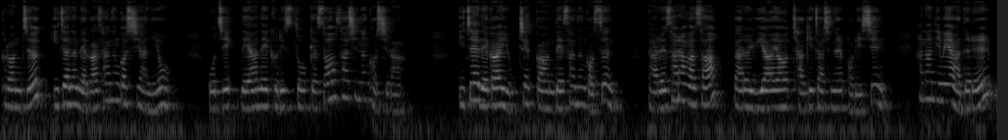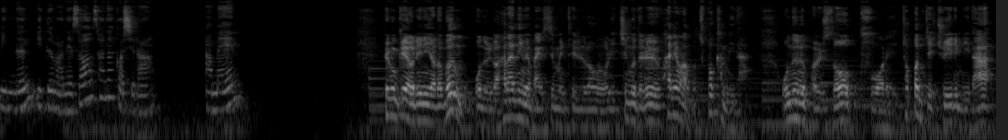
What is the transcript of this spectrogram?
그런즉 이제는 내가 사는 것이 아니요 오직 내 안에 그리스도께서 사시는 것이라. 이제 내가 육체 가운데 사는 것은 나를 사랑하사 나를 위하여 자기 자신을 버리신 하나님의 아들을 믿는 믿음 안에서 사는 것이라. 아멘. 배분교회 어린이 여러분, 오늘도 하나님의 말씀을 들으러 온 우리 친구들을 환영하고 축복합니다. 오늘은 벌써 9월의 첫 번째 주일입니다.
